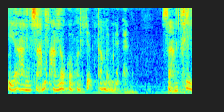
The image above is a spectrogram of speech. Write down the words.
กี่อันสามอันแล้วก็มันจะทำแบบนี้สามที่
